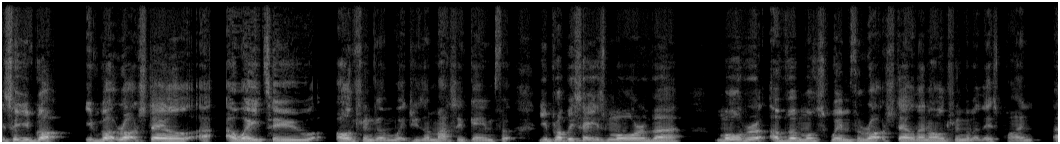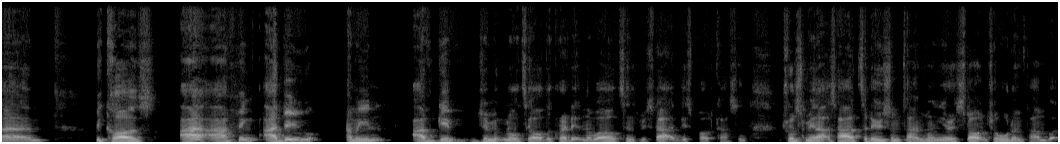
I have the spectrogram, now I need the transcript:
So you've got you've got Rochdale uh, away to Altrincham, which is a massive game for. You probably say it's more of a more of a must win for Rochdale than Altrincham at this point, um, because I I think I do. I mean, I've give Jim McNulty all the credit in the world since we started this podcast, and trust me, that's hard to do sometimes when you're a staunch Oldham fan. But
